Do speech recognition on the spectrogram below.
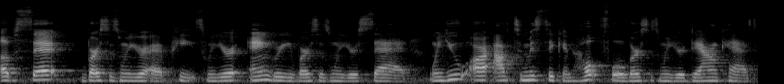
upset versus when you're at peace, when you're angry versus when you're sad, when you are optimistic and hopeful versus when you're downcast,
